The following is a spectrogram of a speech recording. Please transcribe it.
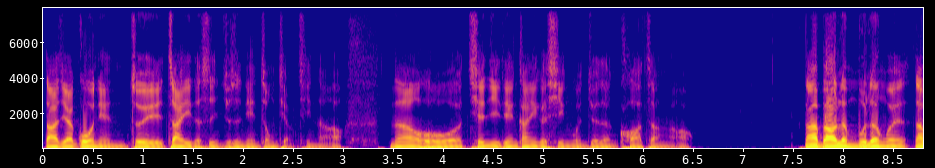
大家过年最在意的事情就是年终奖金了哈。那我前几天看一个新闻，觉得很夸张啊。大家不知道认不认为？那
